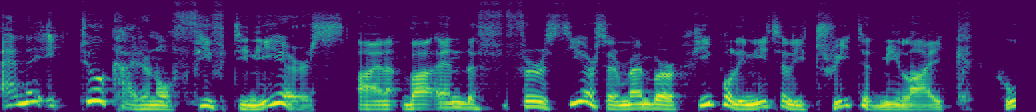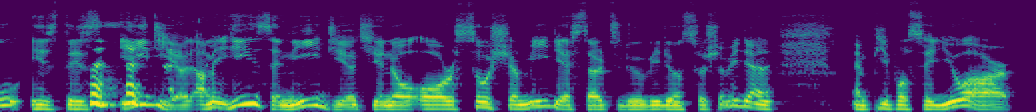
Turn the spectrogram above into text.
And it took, I don't know, 15 years. And, but in the first years, I remember people in Italy treated me like who is this idiot? I mean, he's an idiot, you know, or social media start to do video on social media and, and people say, you are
